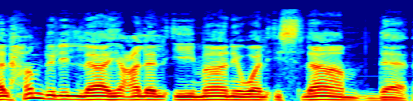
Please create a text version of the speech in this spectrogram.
elhamdülillahi alel imani vel İslam de.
